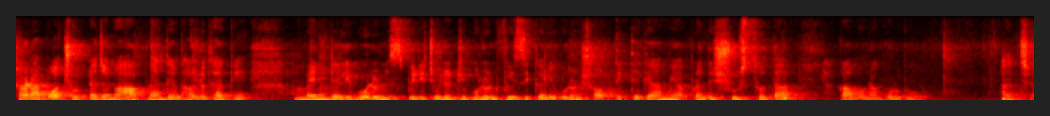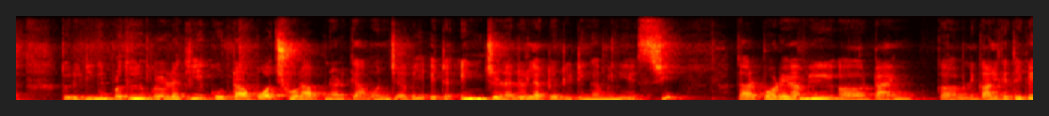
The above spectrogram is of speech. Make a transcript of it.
সারা বছরটা যেন আপনাদের ভালো থাকে। মেন্টালি বলুন স্পিরিচুয়ালিটি বলুন ফিজিক্যালি বলুন, সব দিক থেকে আমি আপনাদের সুস্থতা কামনা করব। আচ্ছা তো রিডিংয়ের প্রথমে বলে রাখি, গোটা বছর আপনার কেমন যাবে? এটা ইন জেনারেল একটা রিডিং আমি নিয়ে এসেছি। তারপরে আমি টাইম মানে কালকে থেকে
